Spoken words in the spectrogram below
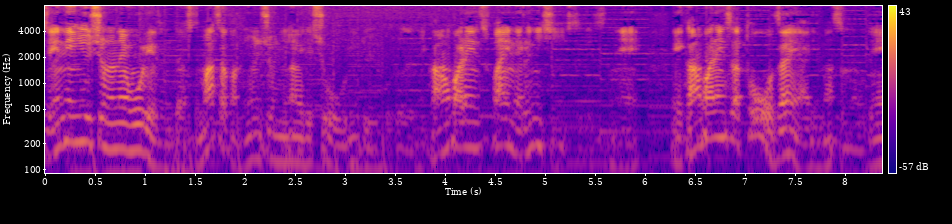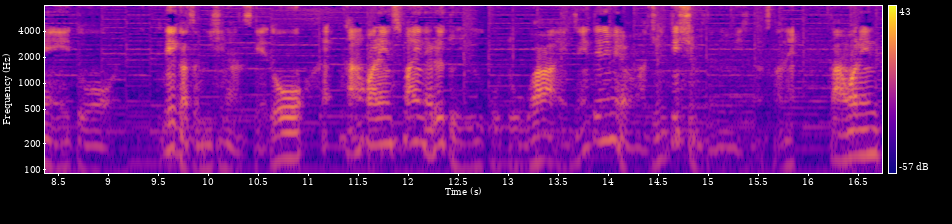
前年優勝のね、ウォリアーズに対してまさかの4勝2敗で勝利ということでね、カンファレンスファイナルに進出ですね。えー、カンファレンスは東西ありますので、えっ、ー、と、レイカーズは西なんですけど、カンファレンスファイナルということは、え全体で見れば、まあ、準決勝みたいなカンファレン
